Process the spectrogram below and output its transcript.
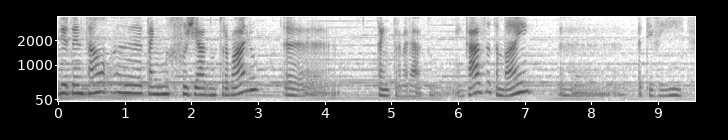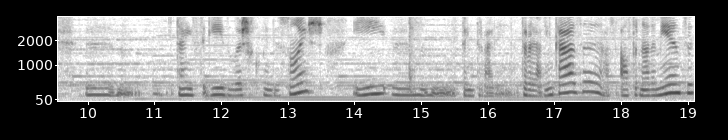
Desde então uh, tenho-me refugiado no trabalho, uh, tenho trabalhado em casa também, uh, a TVI tem seguido as recomendações e tenho trabalhado em casa alternadamente,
